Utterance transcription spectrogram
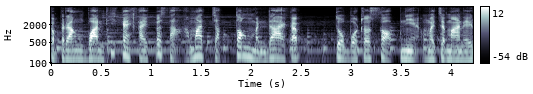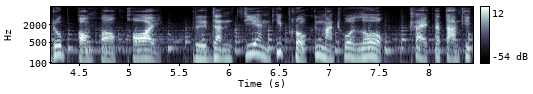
กับรางวัลที่ใครๆก็สามารถจับต้องมันได้ครับ ตัวบททดสอบเนี่ยมันจะมาในรูปของหอคอย หรือดันเจียนที่โผล่ขึ้นมาทั่วโลก ใครก็ตามที่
